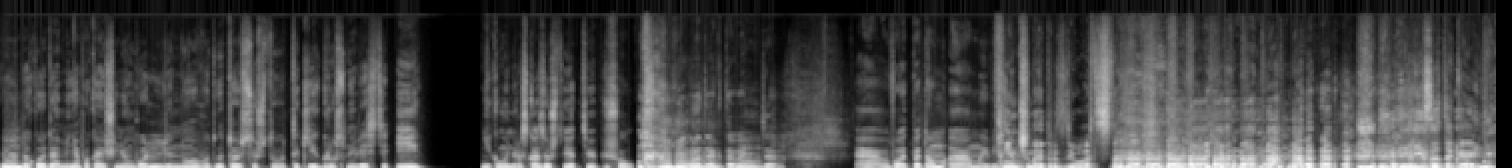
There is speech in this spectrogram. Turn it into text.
Ну, он такой, да, меня пока еще не уволили, но вот готовься, что вот такие грустные вести, и никому не рассказывай, что я к тебе пришел. Вот так это выглядит. да. А, Вот, потом а, мы И видим... начинает раздеваться. И Лиза такая, нет,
